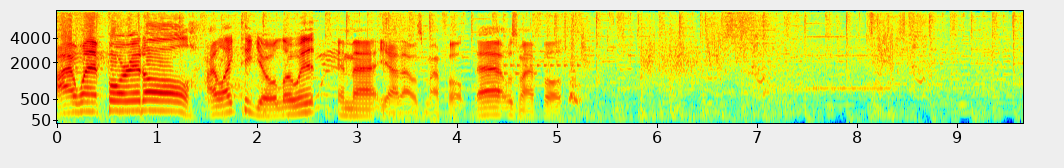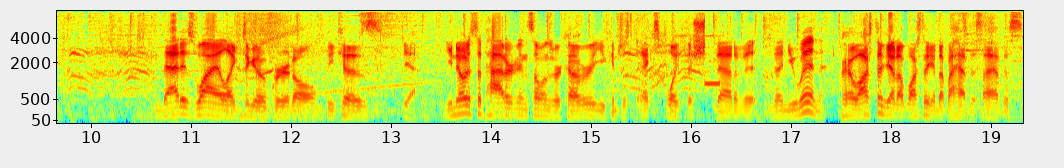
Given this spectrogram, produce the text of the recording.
I went for it all. I like to YOLO it, and that, yeah, that was my fault. That was my fault. That is why I like to go for it all, because, yeah, you notice a pattern in someone's recovery, you can just exploit the shit out of it, then you win. Okay, watch the get up, watch the get up. I have this, I have this.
